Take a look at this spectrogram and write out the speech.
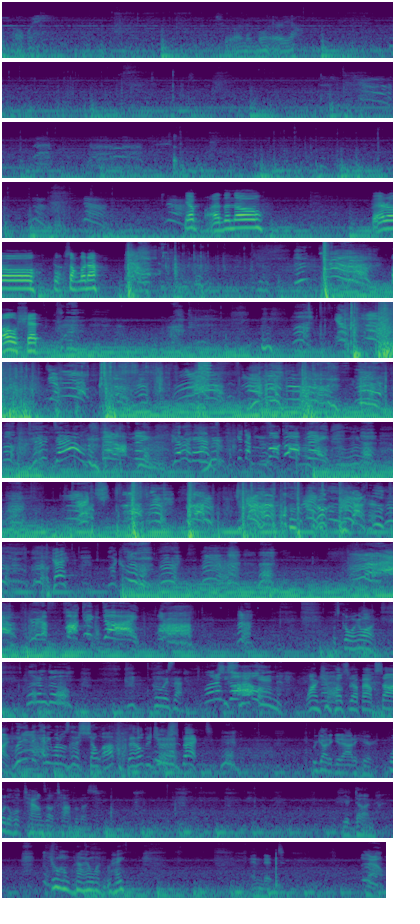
Okay. So, ano bang area? Shoot. Yep, I don't know. Pero, buksan ko na. Oh, die! What's going on? Let him go. Who is that? Let him She go! snuck in. Why aren't you posted up outside? We didn't think anyone was gonna show up. the hell did you expect? We gotta get out of here before the whole town's on top of us. You're done. You want what I want, right? End it. Now.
